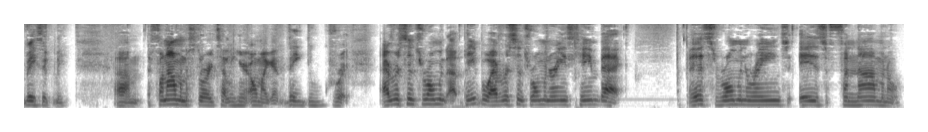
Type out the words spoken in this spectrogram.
Basically, um, phenomenal storytelling here. Oh my god, they do great. Ever since Roman uh, people, ever since Roman Reigns came back this Roman Reigns is phenomenal.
